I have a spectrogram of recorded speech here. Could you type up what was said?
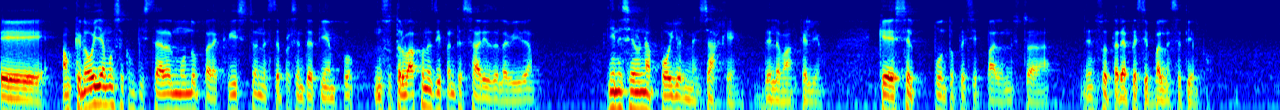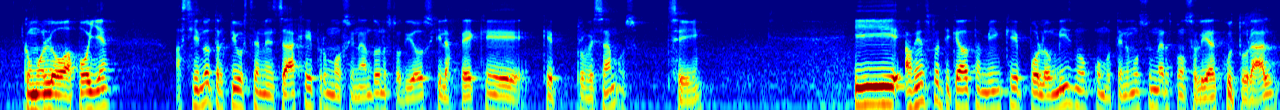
eh, aunque no vayamos a conquistar al mundo para Cristo en este presente tiempo, nuestro trabajo en las diferentes áreas de la vida viene a ser un apoyo al mensaje del Evangelio, que es el punto principal de nuestra, de nuestra tarea principal en este tiempo. ¿Cómo lo apoya? Haciendo atractivo este mensaje y promocionando nuestro Dios y la fe que, que profesamos. Sí. Y habíamos platicado también que por lo mismo, como tenemos una responsabilidad cultural,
